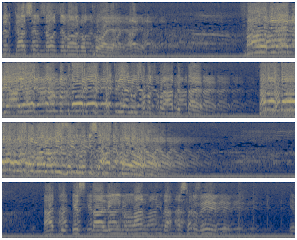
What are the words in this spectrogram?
بن قاسم نوجوان اتو آیا ہے۔ فوج لے کے آیا کم پھیر کے کھتری سمجھ پڑھا دیتا ہے۔ مسلمانوں کی عزت کسے ہاتھ پایا اج اس تعلیم لانتی دا اثر ویگ یہ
